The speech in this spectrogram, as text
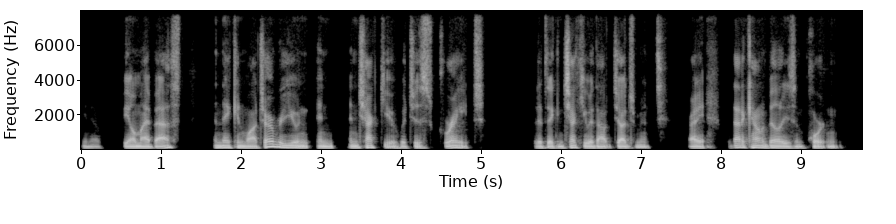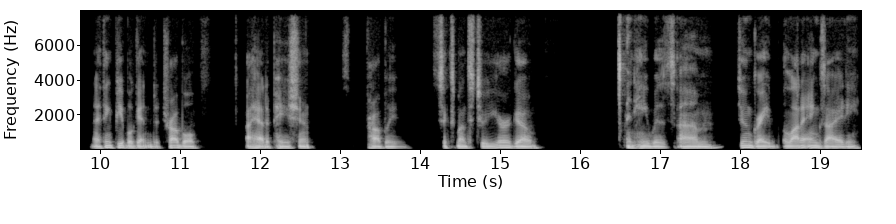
you know, feel my best and they can watch over you and, and, and check you, which is great. But if they can check you without judgment, right? But that accountability is important. And I think people get into trouble. I had a patient probably six months to a year ago, and he was um, doing great, a lot of anxiety.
